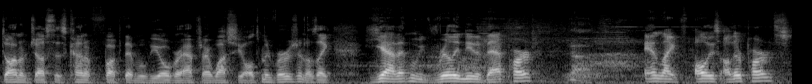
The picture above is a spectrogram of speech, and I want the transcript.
Dawn of Justice kind of fucked that movie over after I watched the Ultimate version. I was like, yeah, that movie really needed that part Yeah. and like all these other parts.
